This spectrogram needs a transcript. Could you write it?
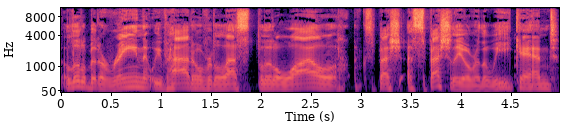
a little bit of rain that we've had over the last little while, especially over the weekend,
